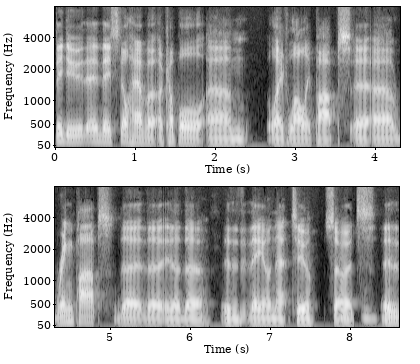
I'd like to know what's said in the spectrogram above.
They do. They, they still have a, a couple um like lollipops, uh, uh ring pops. The the uh, the they own that too. So it's uh,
